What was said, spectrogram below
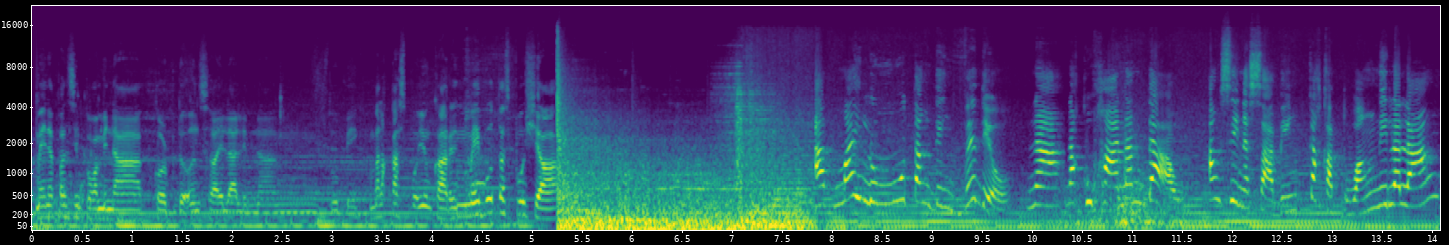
May napansin po kami na curve doon sa ilalim ng tubig. Malakas po yung current. May butas po siya. At may lumutang ding video na nakuhanan daw ang sinasabing kakatwang nilalang.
